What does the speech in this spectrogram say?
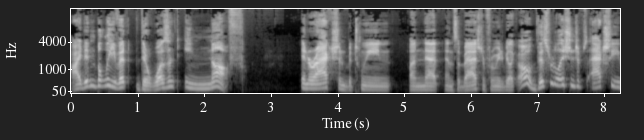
I didn't believe it. There wasn't enough interaction between Annette and Sebastian for me to be like, oh, this relationship's actually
